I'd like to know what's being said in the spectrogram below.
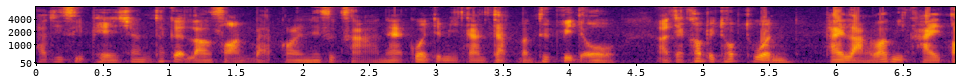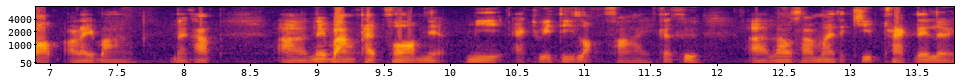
participation ถ้าเกิดเราสอนแบบกรณีศึกษานะควรจะมีการจัดบันทึกวิดีโอ อาจจะเข้าไปทบทวนภายหลังว่ามีใครตอบอะไรบ้าง นะครับในบางแพลตฟอร์มเนี่ยมี activity log file ก็คืออเราสามารถจะ keep track ได้เลย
